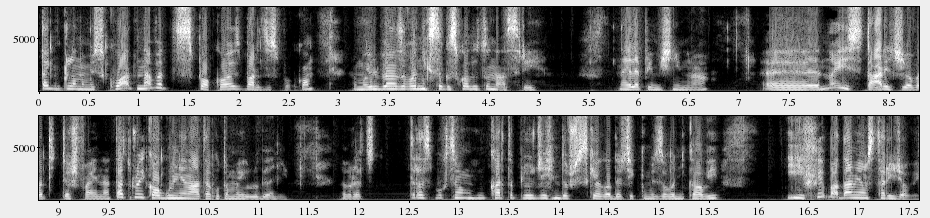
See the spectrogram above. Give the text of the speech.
tak wygląda mój skład, nawet spoko, jest bardzo spoko. Mój ulubiony zawodnik z tego składu to Nasri. Najlepiej mi się nim gra. E, No i stary Giovetti też fajna. Ta trójka ogólnie na ataku to moi ulubieni. Dobra, teraz bo chcę kartę plus 10 do wszystkiego dać jakiemuś zawodnikowi. I chyba dam ją Starydżowi.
